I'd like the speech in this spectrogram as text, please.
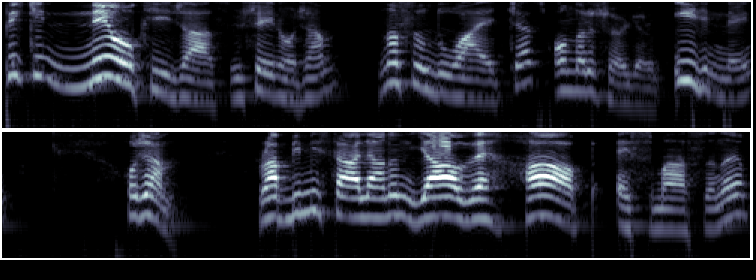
Peki ne okuyacağız Hüseyin hocam? Nasıl dua edeceğiz? Onları söylüyorum. İyi dinleyin. Hocam Rabbimiz Teala'nın Ya Vehhab esmasını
